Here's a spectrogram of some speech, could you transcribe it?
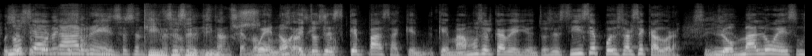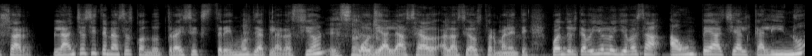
Pues no se se, supone que son agarren. 15 centímetros. 15 de centímetros. Bueno, entonces, dicho. ¿qué pasa? Que quemamos el cabello, entonces sí se puede usar secadora. Sí. Lo malo es usar planchas y tenazas cuando traes extremos de aclaración Exacto. o de alaciado- alaciados permanente. Cuando el cabello lo llevas a, a un pH alcalino,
